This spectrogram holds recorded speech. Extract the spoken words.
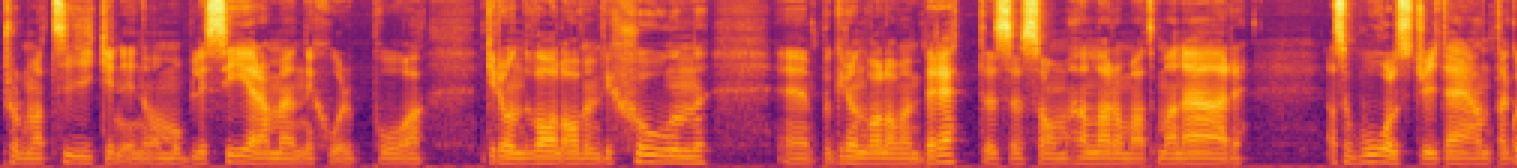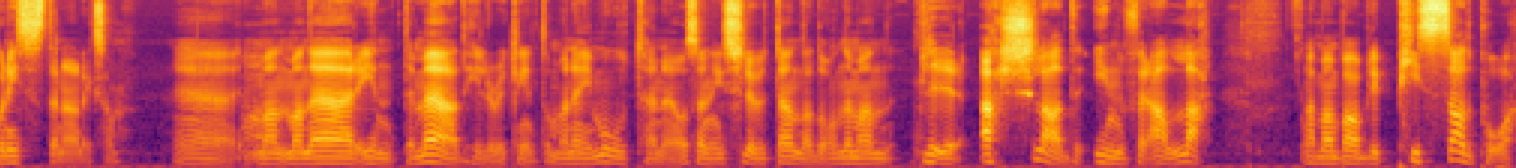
problematiken i när man mobiliserar människor på grundval av en vision, eh, på grundval av en berättelse som handlar om att man är, alltså Wall Street är antagonisterna liksom. Eh, man, man är inte med Hillary Clinton, man är emot henne och sen i slutändan då när man blir arslad inför alla, att man bara blir pissad på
